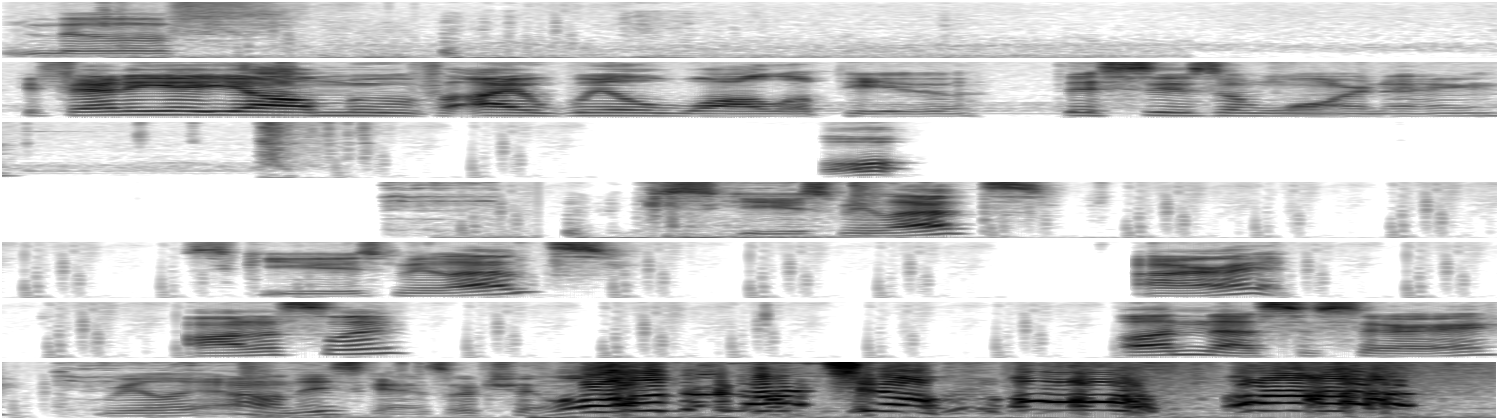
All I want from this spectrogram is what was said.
move. If any of y'all move, I will wallop you. This is a warning. Oh. Excuse me, lads. Excuse me, lads. Alright. Honestly, unnecessary. Really? Oh, these guys are chill. Oh, they're not chill! Oh! Ah!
